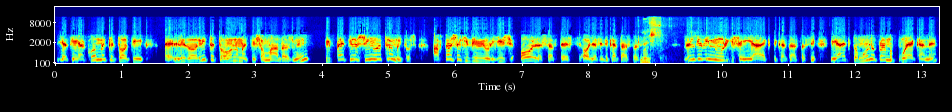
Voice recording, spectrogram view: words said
Γιατί ακόμα και το ότι ε, λιδωρείται το όνομα της ομάδας μου, υπέτειος είναι ο ατρόμητος. Αυτός έχει δημιουργήσει όλες αυτές, όλη αυτή την κατάσταση. Δεν τη δημιούργησε η ΑΕΚ την κατάσταση. Η ΑΕΚ το μόνο πράγμα που έκανε,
